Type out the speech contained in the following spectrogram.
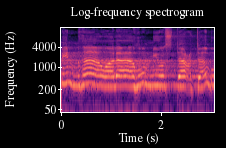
منها ولا هم يستعتبون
